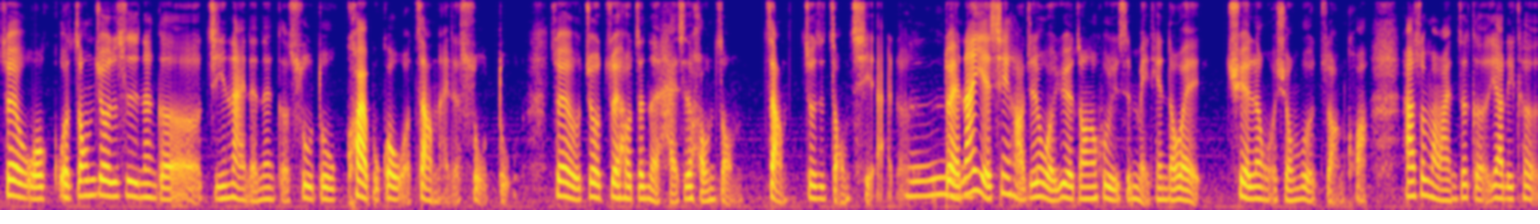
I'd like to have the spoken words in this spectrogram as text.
所以我我终究就是那个挤奶的那个速度快不过我胀奶的速度，所以我就最后真的还是红肿胀，就是肿起来了。对，那也幸好，就是我月中的护理师每天都会确认我胸部的状况，他说：“妈妈，你这个要立刻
